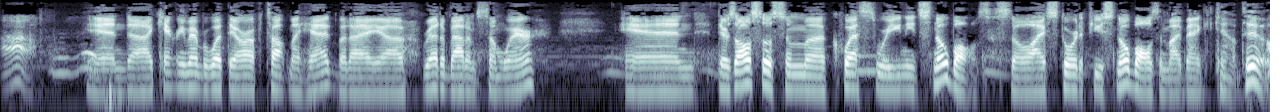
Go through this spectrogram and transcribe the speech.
Ah, And uh, I can't remember what they are off the top of my head, but I uh, read about them somewhere. And there's also some uh, quests where you need snowballs. So I stored a few snowballs in my bank account too.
